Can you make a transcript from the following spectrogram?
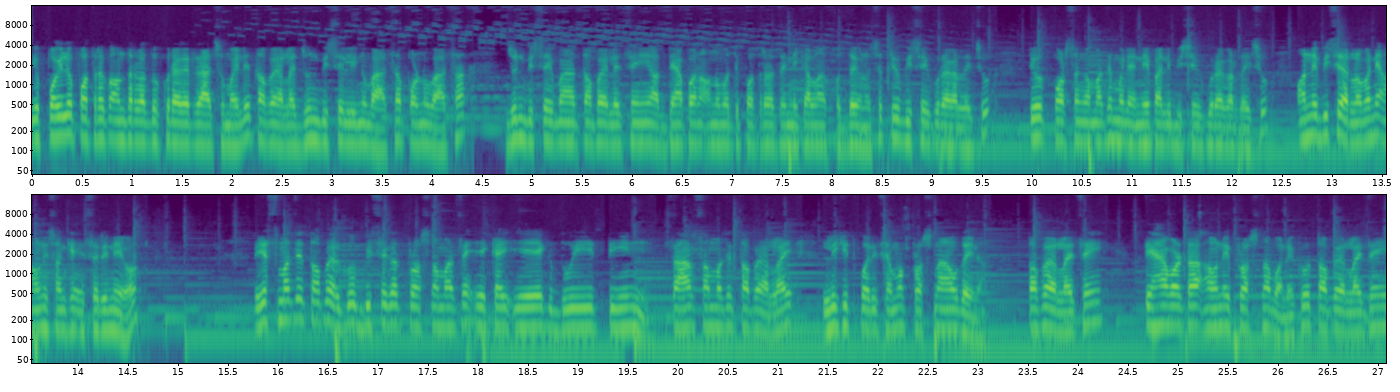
यो पहिलो पत्रको अन्तर्गतको कुरा गरिरहेको छु मैले। तपाईँहरूलाई जुन विषय लिनु भएको छ पढ्नु भएको छ जुन विषयमा तपाईँहरूले चाहिँ अध्यापन अनुमति पत्र चाहिँ निकाल्न खोज्दै हुनुहुन्छ त्यो विषय कुरा गर्दैछु। त्यो प्रसङ्गमा चाहिँ मैले नेपाली विषयको कुरा गर्दैछु। अन्य विषयहरूमा पनि आउने सङ्ख्या यसरी नै हो। यसमा चाहिँ तपाईँहरूको विषयगत प्रश्नमा चाहिँ एकाइ एक दुई तिन चारसम्म चाहिँ तपाईँहरूलाई लिखित परीक्षामा प्रश्न आउँदैन। तपाईँहरूलाई चाहिँ त्यहाँबाट आउने प्रश्न भनेको तपाईँहरूलाई चाहिँ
